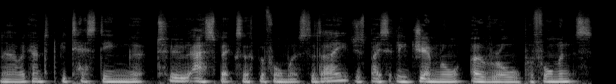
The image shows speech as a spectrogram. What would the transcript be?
Now we're going to be testing two aspects of performance today, just basically general overall performance,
